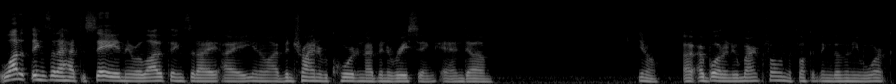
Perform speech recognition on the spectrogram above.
a lot of things that I had to say, and there were a lot of things that I, I you know, I've been trying to record and I've been erasing, and um, you know, I, I bought a new microphone. The fucking thing doesn't even work.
